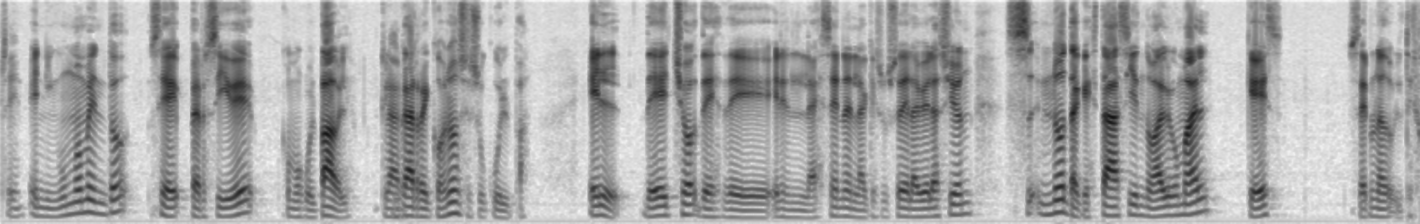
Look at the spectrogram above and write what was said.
sí, en ningún momento se percibe como culpable. Claro. Nunca reconoce su culpa. Él, de hecho, desde en la escena en la que sucede la violación, nota que está haciendo algo mal, que es ser un adúltero,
